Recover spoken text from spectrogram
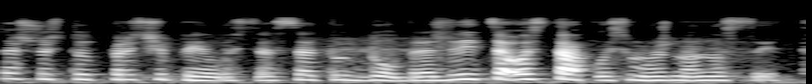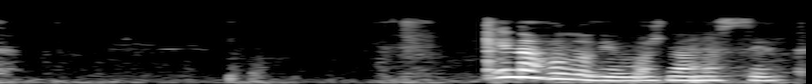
Це щось тут причепилося, все тут добре. Дивіться, ось так ось можна носити. І на голові можна носити.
